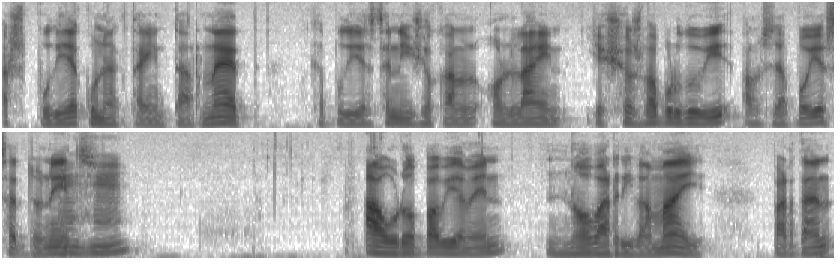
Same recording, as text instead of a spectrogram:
es podia connectar a internet, que podies tenir joc on- online, i això es va produir al Japó i als Estats Units. Uh -huh. A Europa, òbviament, no va arribar mai. Per tant,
